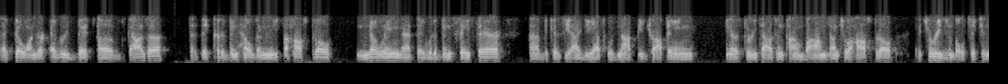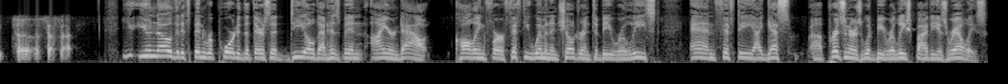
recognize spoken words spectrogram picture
that go under every bit of Gaza that they could have been held underneath the hospital, knowing that they would have been safe there uh, because the IDF would not be dropping you know three thousand pound bombs onto a hospital? It's reasonable to to assess that. You, you know that it's been reported that there's a deal that has been ironed out calling for 50 women and children to be released and 50, I guess, uh, prisoners would be released by the Israelis.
